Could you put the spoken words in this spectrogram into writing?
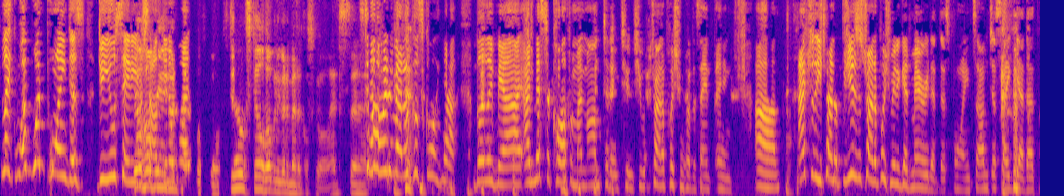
like, at what point does do you say to still yourself, you know what? Still, still hoping to go to medical school. That's uh... still hoping to medical school. Yeah, believe me, I, I missed a call from my mom today too. She was trying to push me for the same thing. Um, actually, trying to she's just trying to push me to get married at this point. So I'm just like, yeah, that's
